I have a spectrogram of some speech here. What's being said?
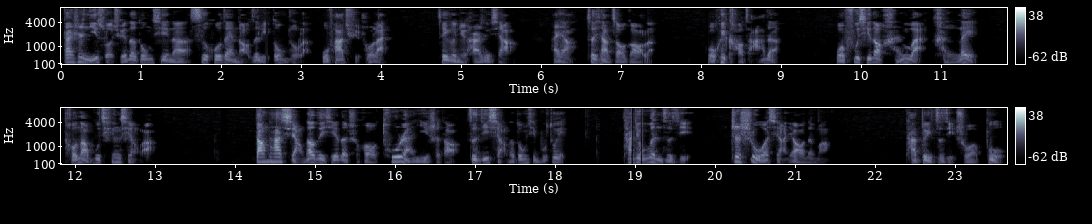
但是你所学的东西呢，似乎在脑子里冻住了，无法取出来。这个女孩就想：哎呀，这下糟糕了。我会考砸的，我复习到很晚，很累，头脑不清醒了。当他想到这些的时候，突然意识到自己想的东西不对，他就问自己：“这是我想要的吗？”他对自己说：“不。”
